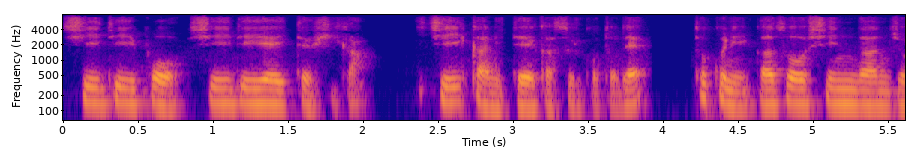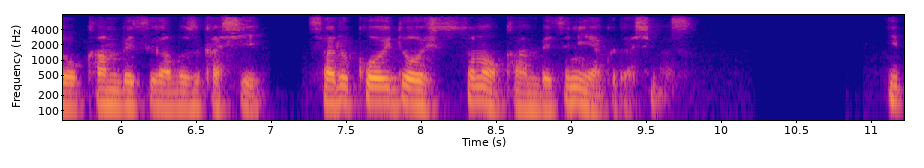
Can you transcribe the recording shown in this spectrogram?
CD4、CD8 比が1以下に低下することで、特に画像診断上鑑別が難しいサルコイド質との鑑別に役立ちます。一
